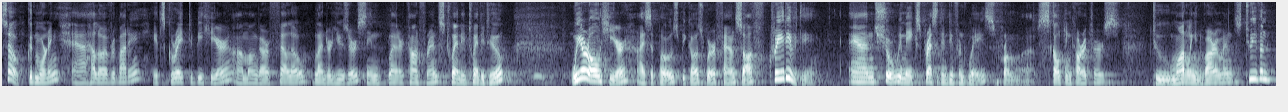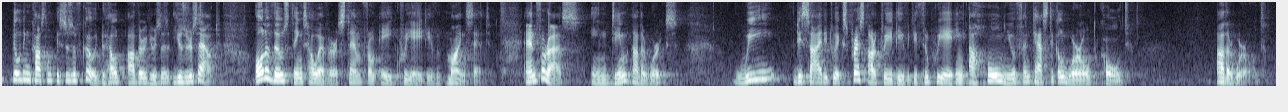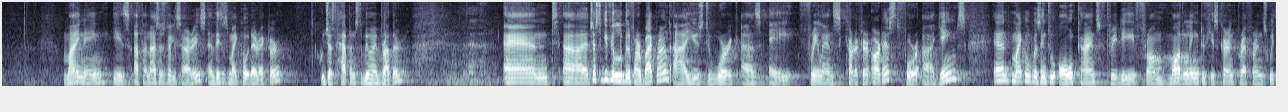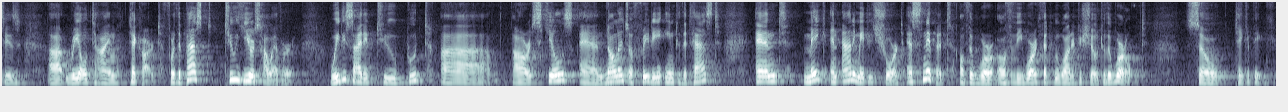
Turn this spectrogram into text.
So, good morning. Uh, hello, everybody. It's great to be here among our fellow Blender users in Blender Conference 2022. We are all here, I suppose, because we're fans of creativity. And sure, we may express it in different ways, from uh, sculpting characters, to modeling environments, to even building custom pieces of code to help other users, users out. All of those things, however, stem from a creative mindset. And for us, in Team Otherworks, we decided to express our creativity through creating a whole new fantastical world called Otherworld. My name is Athanasios Velisaris, and this is my co-director, who just happens to be my brother. and uh, just to give you a little bit of our background, I used to work as a freelance character artist for uh, games, and Michael was into all kinds of 3D, from modeling to his current preference, which is uh, real-time tech art. For the past two years, however, we decided to put uh, our skills and knowledge of 3D into the test and make an animated short, a snippet of the, of the work that we wanted to show to the world. So take a peek.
